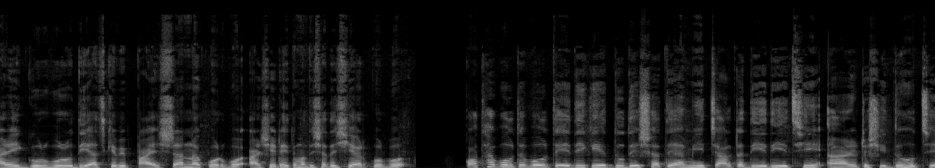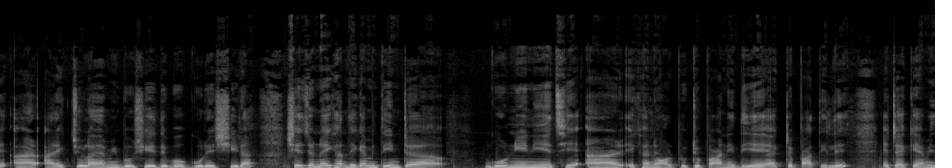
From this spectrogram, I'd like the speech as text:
আর এই গুড় গুঁড়ো দিয়ে আজকে আমি পায়েস রান্না করব আর সেটাই তোমাদের সাথে শেয়ার করব। কথা বলতে বলতে এদিকে দুধের সাথে আমি চালটা দিয়ে দিয়েছি আর এটা সিদ্ধ হচ্ছে। আর আরেক চুলায় আমি বসিয়ে দেব গুড়ের শিরা। সেজন্য এখান থেকে আমি তিনটা গুড় নিয়ে নিয়েছি আর এখানে অল্প একটু পানি দিয়ে একটা পাতিলে এটাকে আমি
